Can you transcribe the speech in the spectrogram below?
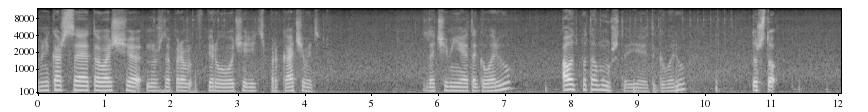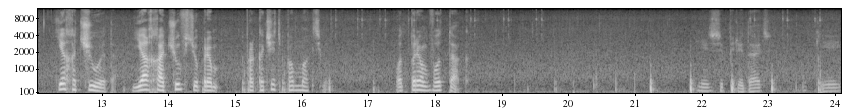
Мне кажется, это вообще нужно прям в первую очередь прокачивать. Зачем я это говорю? А вот потому что я это говорю, то что я хочу это. Я хочу все прям прокачать по максимуму. Вот прям вот так. Нельзя передать. Окей.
